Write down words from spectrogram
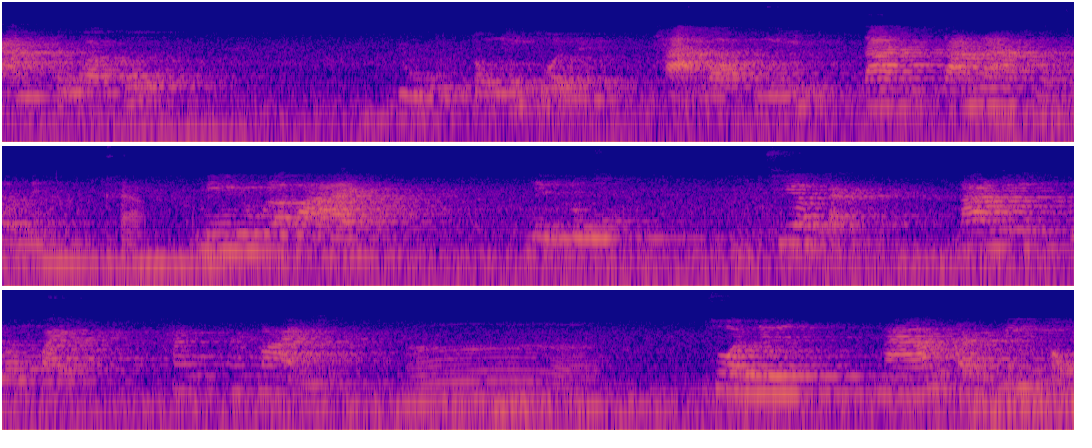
กันตัวปุ๊บอยู่ตรงนี้ส่วนหนึ่งถาดรองตรงนี้ ด้านด้านหน้าส่วนส่วนหนึ่งครับ มีรูระบายหนึ่งรูเชื่อมจากด้านนี้ลงไปข้างข้างใต้นี้อ๋อส่วนหนึ่งน้ำจะวิ่งตก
